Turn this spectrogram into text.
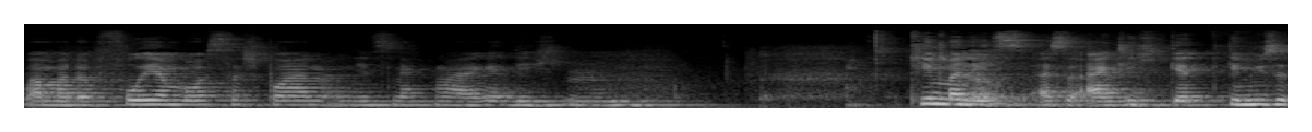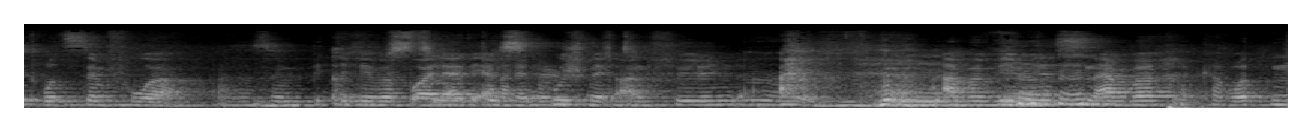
waren wir da voll am Wasser sparen und jetzt merken wir eigentlich, mhm. Kimmer nicht. Also eigentlich geht Gemüse trotzdem vor. Also so bitte lieber paar Leute andere Puls nicht anfüllen. Aber wir müssen einfach Karotten,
